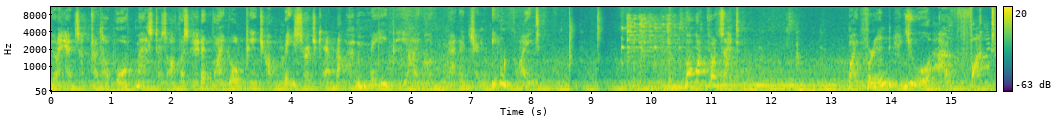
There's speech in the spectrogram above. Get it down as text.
your heads up to the Wharf Master's find old Peach on research camera, maybe I could manage an invite. Well, what was that? My friend, you are fucked.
